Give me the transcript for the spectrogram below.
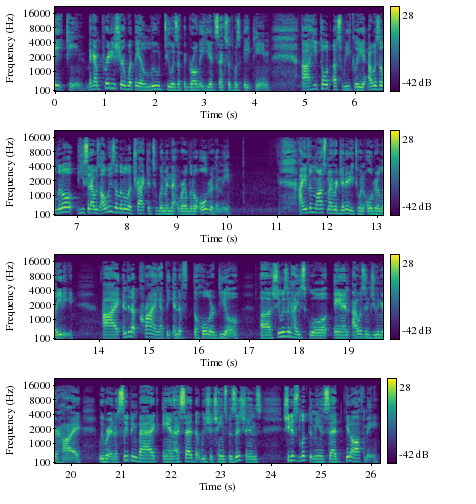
18. Like, I'm pretty sure what they allude to is that the girl that he had sex with was 18. Uh, he told Us Weekly, I was a little, he said, I was always a little attracted to women that were a little older than me. I even lost my virginity to an older lady. I ended up crying at the end of the whole ordeal uh, she was in high school and I was in junior high. We were in a sleeping bag and I said that we should change positions. She just looked at me and said, Get off me.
